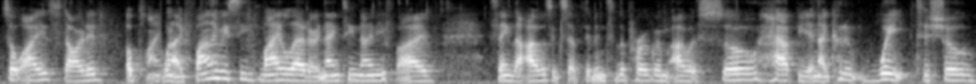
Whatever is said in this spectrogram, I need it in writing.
So I started applying. When I finally received my letter in 1995 saying that I was accepted into the program, I was so happy, and I couldn't wait to show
